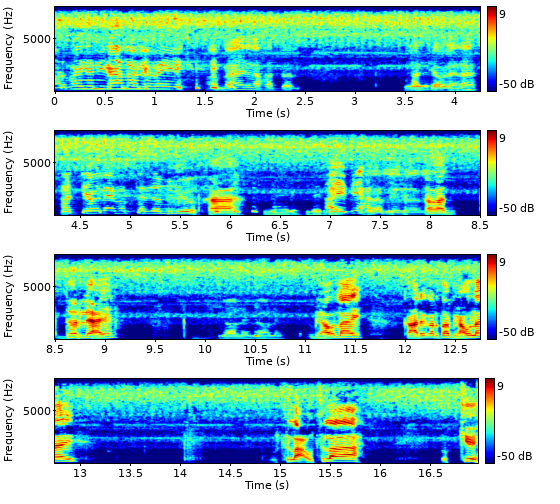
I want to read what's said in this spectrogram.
अरे बाई यांनी घालवले बाई. नाही हात हात ठेवलाय ना? हात ठेवलाय फक्त जमिनीवर. हा. आहे ते हातात. बघा धरले आहे. घ्यावलाय घ्यावलाय. भ्यावलाय. कार्यकर्ता भ्यावलाय. उचला उचला. ओके.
